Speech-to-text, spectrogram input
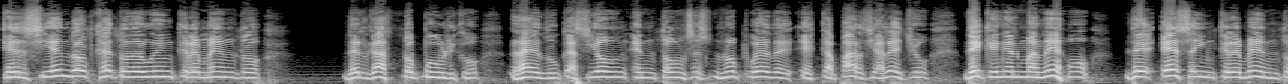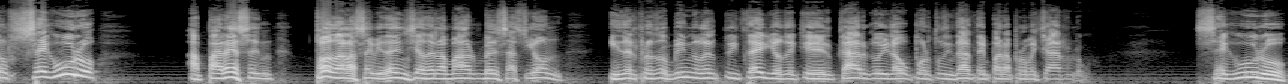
que siendo objeto de un incremento del gasto público, la educación entonces no puede escaparse al hecho de que en el manejo de ese incremento seguro aparecen todas las evidencias de la malversación y del predominio del criterio de que el cargo y la oportunidad es para aprovecharlo. Seguro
